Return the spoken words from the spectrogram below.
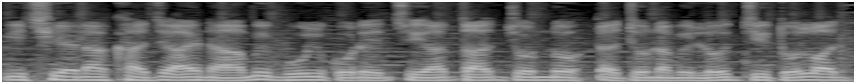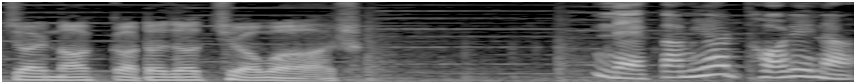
পিছিয়ে রাখা যায় না। আমি ভুল করেছি আর তার জন্য তার জন্য আমি লজ্জিত। লজ্জায় নাক কাটা যাচ্ছে আমার। ন্যাকামি আর ধরে না।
